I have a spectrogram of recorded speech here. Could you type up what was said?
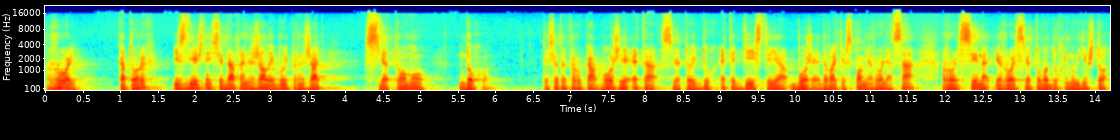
роль которых извечно и всегда принадлежала и будет принадлежать Святому Духу. То есть вот эта рука Божья – это Святой Дух, это действие Божие. Давайте вспомним роль Отца, роль Сына и роль Святого Духа. И мы видим, что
